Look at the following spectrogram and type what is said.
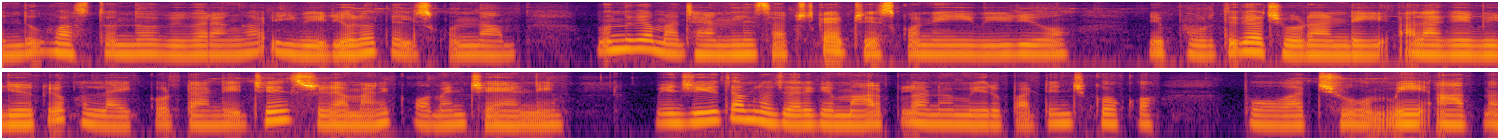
ఎందుకు వస్తుందో వివరంగా ఈ వీడియోలో తెలుసుకుందాం. ముందుగా మా ఛానల్ని సబ్స్క్రైబ్ చేసుకొని ఈ వీడియోని పూర్తిగా చూడండి. అలాగే వీడియోకి ఒక లైక్ కొట్టండి. జై శ్రీరామ్ అని కామెంట్ చేయండి. మీ జీవితంలో జరిగే మార్పులను మీరు పట్టించుకోకపోవచ్చు. మీ ఆత్మ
